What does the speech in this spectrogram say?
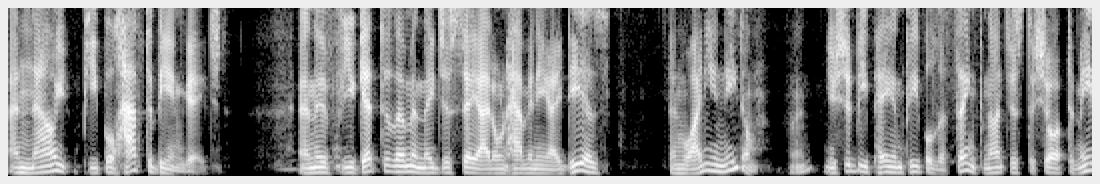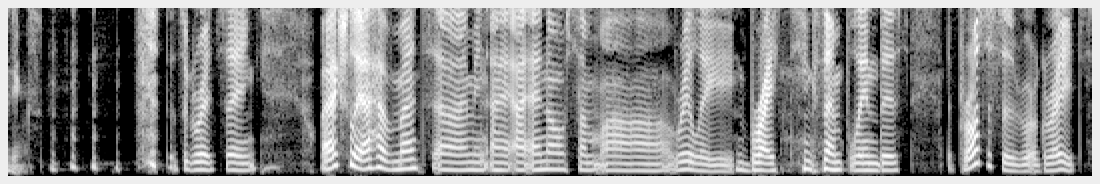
And now people have to be engaged. And if you get to them and they just say, I don't have any ideas, then why do you need them? Right? You should be paying people to think, not just to show up to meetings. That's a great saying. Well, actually, I have met, uh, I mean, I, I know some uh, really bright example in this. The processes were great.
